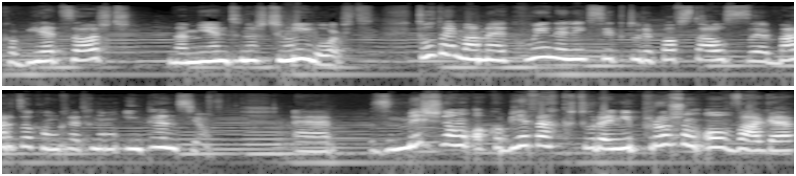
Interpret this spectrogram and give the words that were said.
kobiecość, namiętność, miłość. Tutaj mamy Queen Elixir, który powstał z bardzo konkretną intencją. E, z myślą o kobietach, które nie proszą o uwagę,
